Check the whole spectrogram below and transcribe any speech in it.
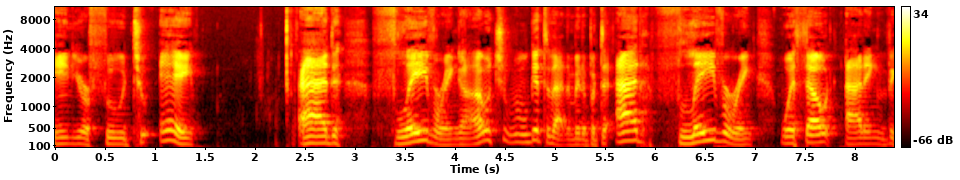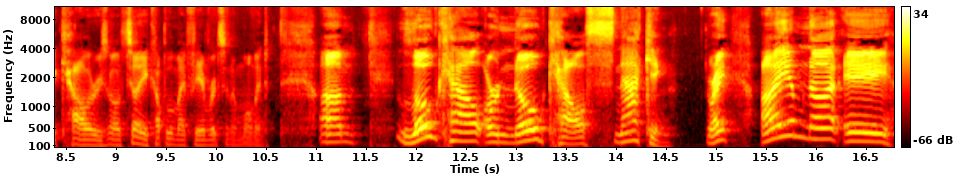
in your food to A, add flavoring. Uh, we'll get to that in a minute, but to add flavoring without adding the calories. And I'll tell you a couple of my favorites in a moment. Um, low cal or no cal snacking, right? I am not a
